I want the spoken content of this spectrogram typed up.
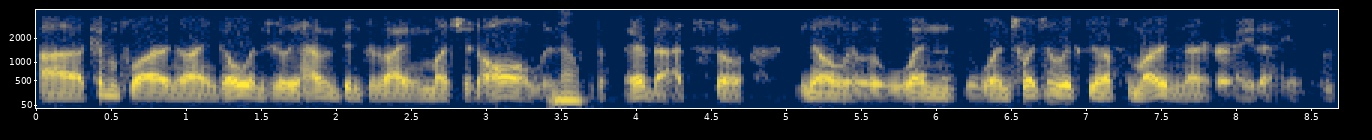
uh, Kevin Pillar and Ryan Goins really haven't been providing much at all with, no. with their bats. So, you know, when when Troy Tulowitzki and Austin Martin are right, I mean, those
